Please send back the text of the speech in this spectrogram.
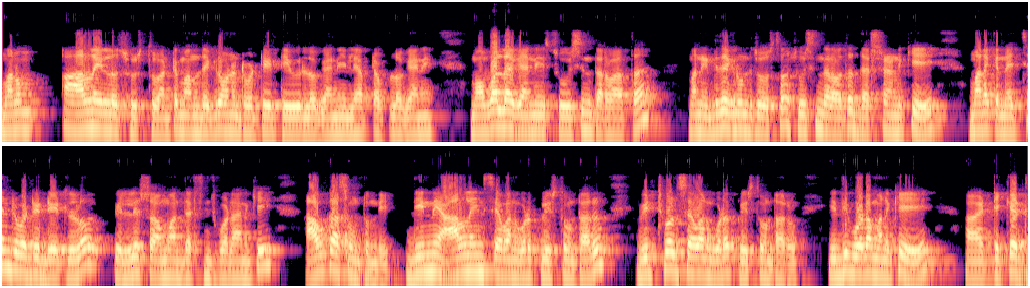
మనం ఆన్లైన్లో చూస్తూ అంటే మన దగ్గర ఉన్నటువంటి టీవీలో కానీ ల్యాప్టాప్లో కానీ మొబైల్లో కానీ చూసిన తర్వాత మన ఇంటి దగ్గర ఉండి చూస్తాం. చూసిన తర్వాత దర్శనానికి మనకు నచ్చినటువంటి డేట్లలో వెళ్ళి స్వామివారిని దర్శించుకోవడానికి అవకాశం ఉంటుంది. దీన్ని ఆన్లైన్ సేవ అని కూడా పిలుస్తూ ఉంటారు. విర్చువల్ సేవ అని కూడా పిలుస్తూ ఉంటారు. ఇది కూడా మనకి టికెట్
